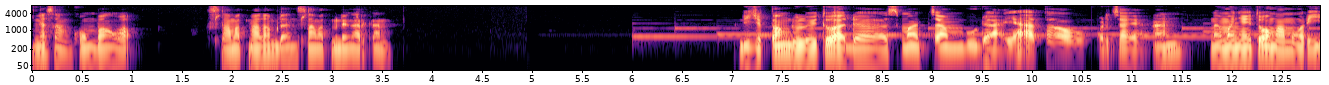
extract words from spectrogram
Minasan konbanwa. Selamat malam dan selamat mendengarkan. Di Jepang dulu itu ada semacam budaya atau percayaan, namanya itu omamori,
